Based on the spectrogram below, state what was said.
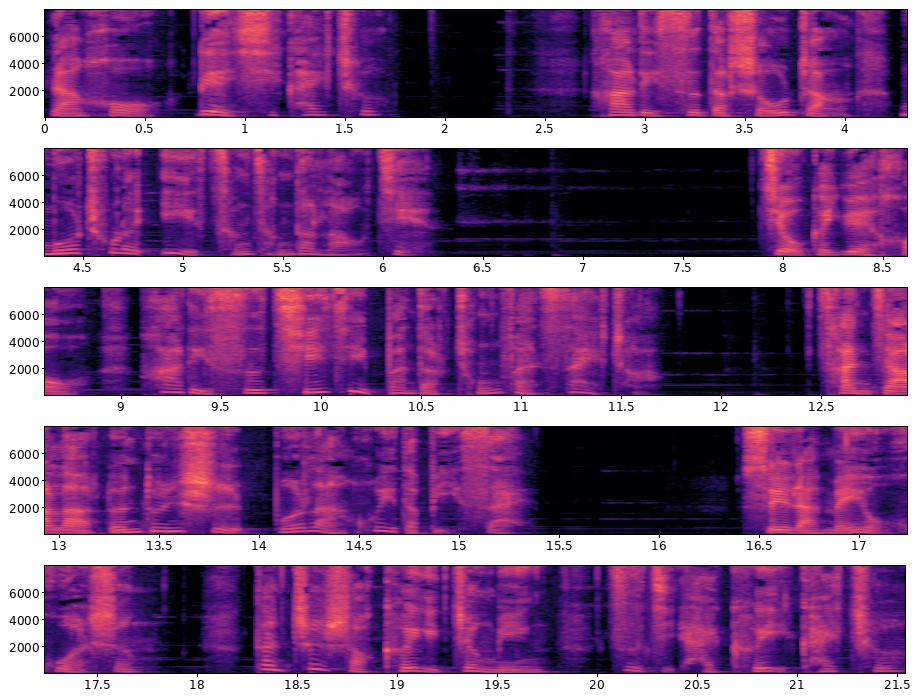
然后练习开车。哈里斯的手掌磨出了一层层的老茧。九个月后，哈里斯奇迹般的重返赛场，参加了伦敦市博览会的比赛。虽然没有获胜，但至少可以证明自己还可以开车。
